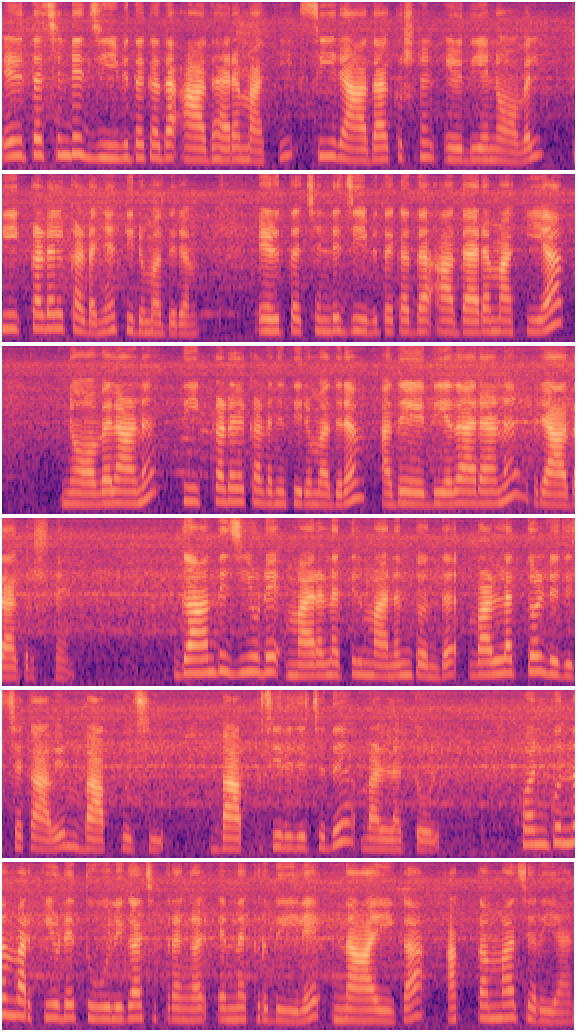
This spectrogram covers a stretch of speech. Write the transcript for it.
എഴുത്തച്ഛന്റെ ജീവിതകഥ ആധാരമാക്കി സി രാധാകൃഷ്ണൻ എഴുതിയ നോവൽ തീക്കടൽ കടഞ്ഞ തിരുമധുരം. എഴുത്തച്ഛന്റെ ജീവിതകഥ ആധാരമാക്കിയ നോവലാണ് തീക്കടൽ കടഞ്ഞ തിരുമധുരം. അത് എഴുതിയതാരാണ്? രാധാകൃഷ്ണൻ. ഗാന്ധിജിയുടെ മരണത്തിൽ മനം തൊന്ത് വള്ളത്തോൾ രചിച്ച കാവ്യം ബാപ്പുജി. ബാപ്പുജി രചിച്ചത് വള്ളത്തോൾ. പൊൻകുന്നം വർക്കിയുടെ തൂലിക ചിത്രങ്ങൾ എന്ന കൃതിയിലെ നായിക അക്കമ്മ ചെറിയാൻ.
